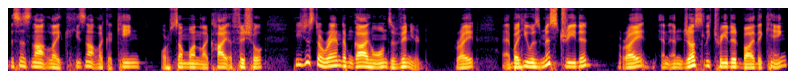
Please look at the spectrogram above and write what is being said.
This is not like he's not like a king or someone like high official. He's just a random guy who owns a vineyard, right? Uh, but he was mistreated, right, and unjustly treated by the king.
